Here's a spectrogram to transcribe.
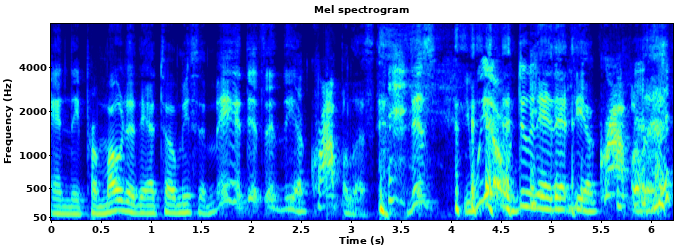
And the promoter there told me, he said, man, this is the Acropolis. This We don't do that at the Acropolis.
